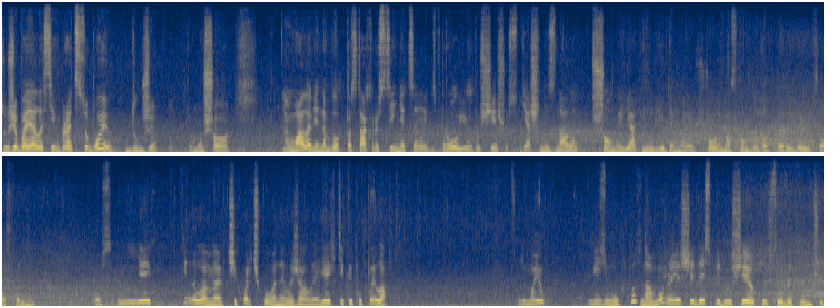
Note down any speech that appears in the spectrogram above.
дуже боялась їх брати з собою. Дуже. Тому що, ну, мало ли на блокпостах розцінняться як зброю або ще щось. Я ж не знала, що ми, як ми їдемо, що у нас там буде впереду і все остальне. Ось. І я їх кинула в чехольчику, вони лежали. Я їх тільки купила. Думаю, візьму. Хто знає, може я ще десь піду, ще курси закінчу.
